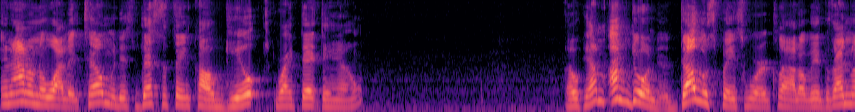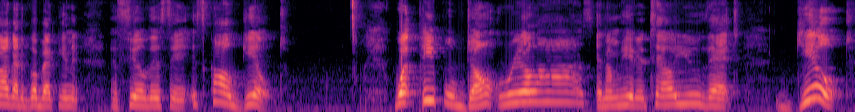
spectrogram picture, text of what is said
And I don't know why they tell me this. That's the thing called guilt. Write that down. Okay, I'm, I'm doing the double space word cloud over here because I know I got to go back in and fill this in. It's called guilt. What people don't realize, and I'm here to tell you that guilt,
